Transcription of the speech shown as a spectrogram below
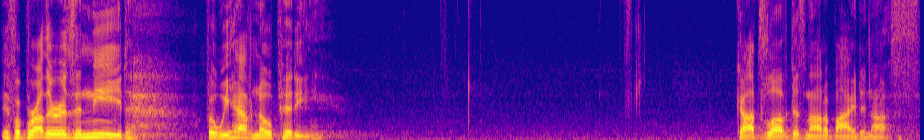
If a brother is in need, but we have no pity, God's love does not abide in us.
